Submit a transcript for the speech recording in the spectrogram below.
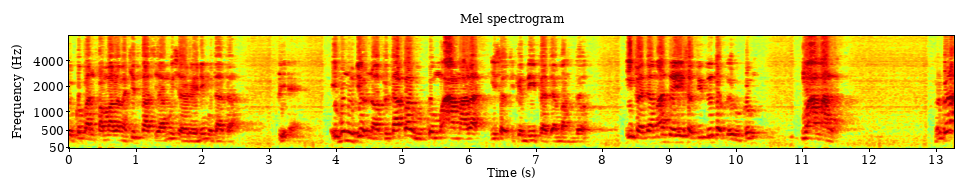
cukup kan famala masjid fasiamu sehari ini mutata. Ibu nunjuk no betapa hukum amalat iso diganti ibadah mahdoh. Ibadah mahdoh iso ditutup ke hukum muamalah. Mereka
